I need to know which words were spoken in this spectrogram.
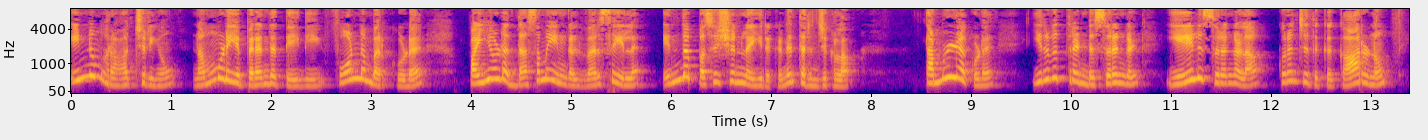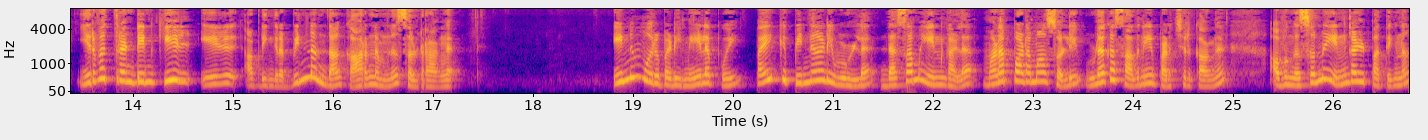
இன்னும் ஒரு ஆச்சரியம் நம்முடைய பிறந்த தேதி ஃபோன் நம்பர் கூட பையோட தசம எண்கள் வரிசையில எந்த பொசிஷன்ல இருக்குன்னு தெரிஞ்சுக்கலாம். தமிழ்ல கூட இருபத்தி ரெண்டு சுரங்கள் ஏழு சுரங்களா குறைஞ்சதுக்கு காரணம் இருபத்தி ரெண்டின் கீழ் ஏழு அப்படிங்கிற பின்னம் தான் காரணம்னு சொல்றாங்க. இன்னும் ஒருபடி மேல போய் பைக்கு பின்னாடி உள்ள தசம எண்களை மனப்பாடமா சொல்லி உலக சாதனையை படைச்சிருக்காங்க. அவங்க சொன்ன எண்கள் பாத்தீங்கன்னா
